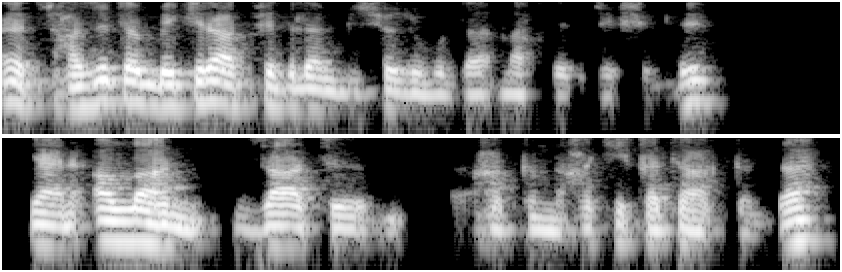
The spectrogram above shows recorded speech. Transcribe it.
Evet, Hazreti Ebu Bekir'e atfedilen bir sözü burada nakledecek şimdi. Yani Allah'ın zatı hakkında, hakikati hakkında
